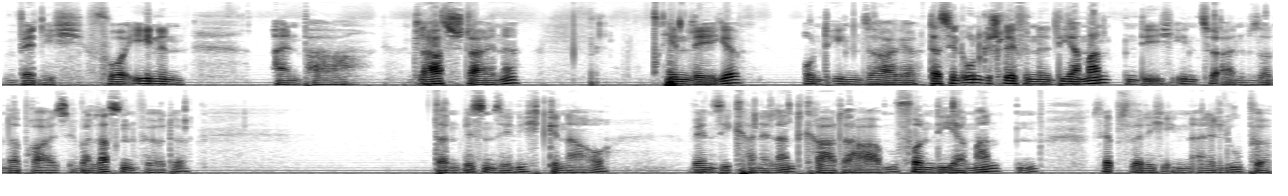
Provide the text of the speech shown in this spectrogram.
Wenn ich vor Ihnen ein paar Glassteine hinlege und Ihnen sage, das sind ungeschliffene Diamanten, die ich Ihnen zu einem Sonderpreis überlassen würde, dann wissen Sie nicht genau, wenn Sie keine Landkarte haben von Diamanten, selbst wenn ich Ihnen eine Lupe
